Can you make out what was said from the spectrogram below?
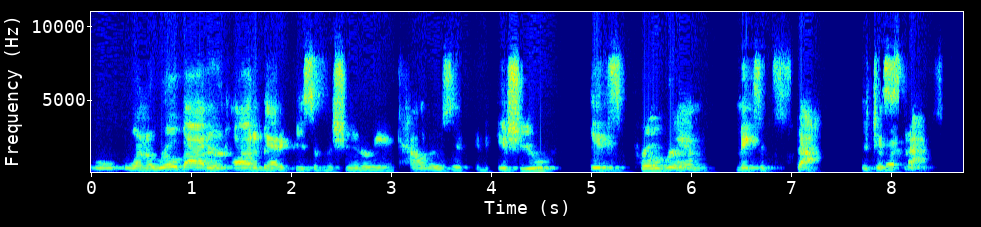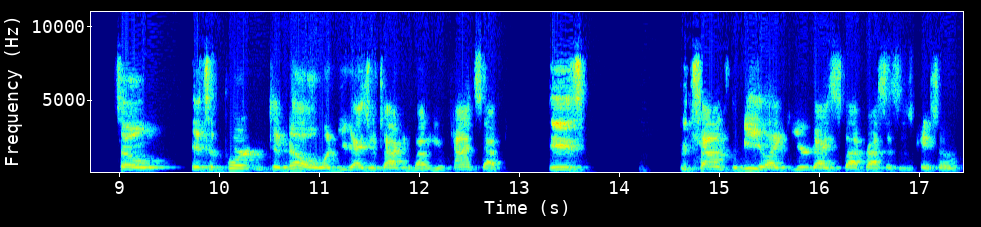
when a robot or an automatic piece of machinery encounters an issue, its program makes it stop. It just right. stops. So it's important to know when you guys are talking about your concept is it sounds to me like your guys' thought process is okay. So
